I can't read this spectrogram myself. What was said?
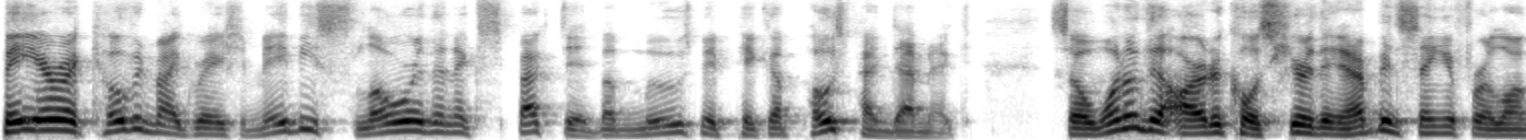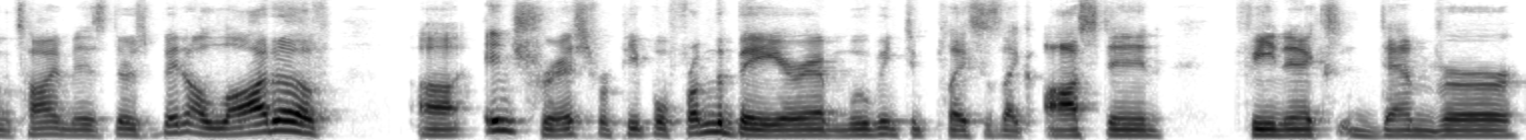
Bay Area COVID migration may be slower than expected, but moves may pick up post pandemic. So one of the articles here that I've been saying it for a long time is there's been a lot of uh, interest for people from the Bay Area moving to places like Austin, Phoenix, Denver.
